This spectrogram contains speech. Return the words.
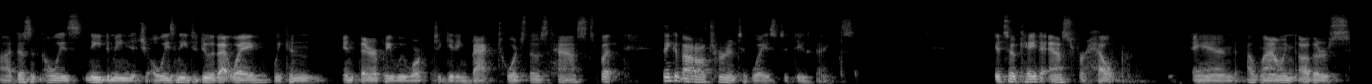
uh, doesn't always need to mean that you always need to do it that way. We can, in therapy, we work to getting back towards those tasks, but think about alternative ways to do things it's okay to ask for help and allowing others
